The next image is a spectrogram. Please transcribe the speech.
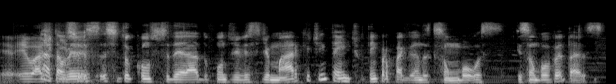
Eu acho ah, que talvez isso... se tu considerar do ponto de vista de marketing, tem. Tipo, tem propagandas que são boas, que são panfletárias.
